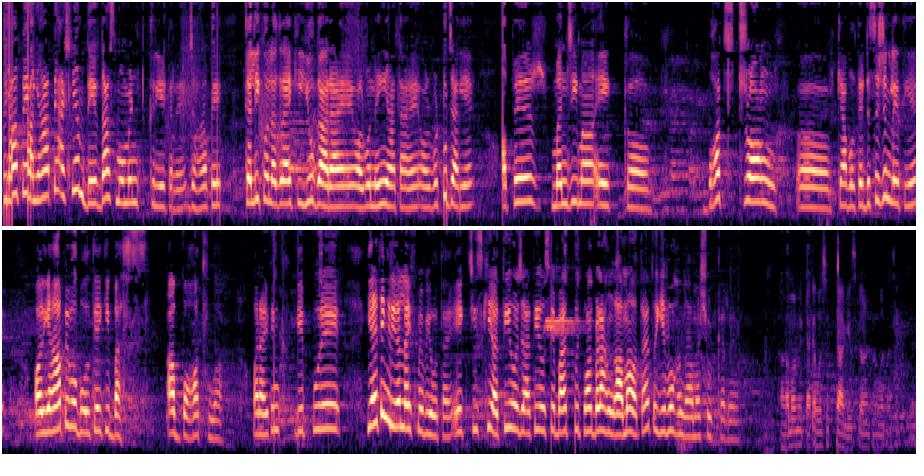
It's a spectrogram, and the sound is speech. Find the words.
तो यहाँ पे यहाँ पे एक्चुअली हम देवदास मोमेंट क्रिएट कर रहे हैं, जहाँ पे कली को लग रहा है कि युग आ रहा है और वो नहीं आता है और वो टूट जाती है। और फिर मंजी माँ एक बहुत स्ट्रॉन्ग क्या बोलते हैं डिसीज़न लेती है। और यहाँ पे वो बोलती है कि बस, अब बहुत हुआ। और आई थिंक ये पूरे ये आई थिंक रियल लाइफ में भी होता है। एक चीज़ की अति हो जाती है उसके बाद कुछ बहुत बड़ा हंगामा होता है तो ये वो हंगामा शूट कर रहे हैं। हंगामा में क्या क्या हो सकता है आगे इसके बारे बता सकते हैं?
